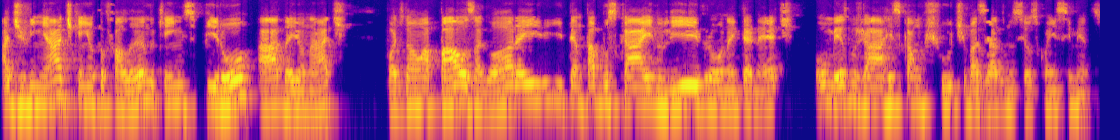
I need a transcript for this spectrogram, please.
adivinhar de quem eu estou falando, quem inspirou a Ada Ionati, pode dar uma pausa agora e, e tentar buscar aí no livro ou na internet, ou mesmo já arriscar um chute baseado nos seus conhecimentos.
